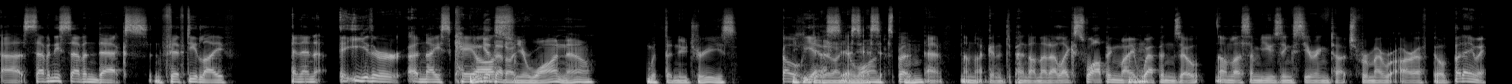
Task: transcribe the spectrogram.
uh, seventy-seven dex and fifty life." And then either a nice You chaos. can get that on your wand now with the new trees. Oh can get it yes, yes, yes, yes. But Mhm. uh, I'm not going to depend on that. I like swapping my Mhm. weapons out unless I'm using Searing Touch for my RF build. But anyway,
